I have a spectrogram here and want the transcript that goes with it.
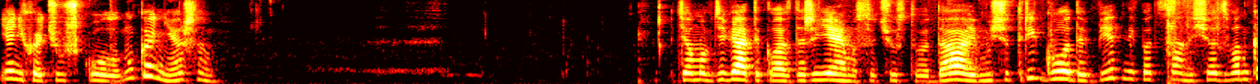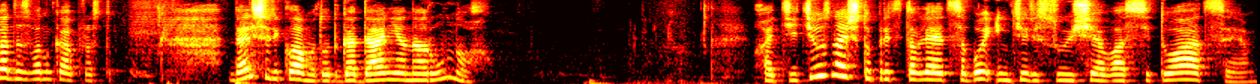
Я не хочу в школу. Ну, конечно. Тёма в девятый класс, даже я ему сочувствую. Да, ему еще три года, бедный пацан, еще от звонка до звонка просто. Дальше реклама, тут гадание на рунах. Хотите узнать, что представляет собой интересующая вас ситуация?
